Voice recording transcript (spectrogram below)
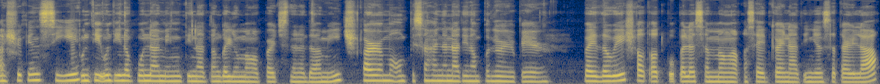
As you can see, unti-unti na po namin tinatanggal yung mga parts na na-damage para maumpisahan na natin ang pag-repair. By the way, shoutout po pala sa mga ka-sidecar natin dyan sa Tarlac.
